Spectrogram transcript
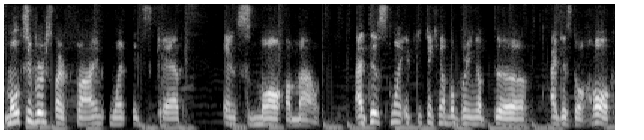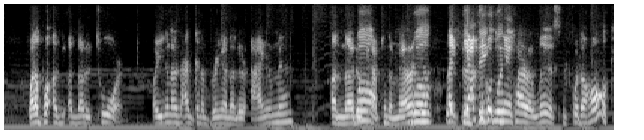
Multiverse are fine when it's kept in small amount. At this point, if you're thinking about bringing up the, I guess the Hulk, what about a, another Thor? Are you gonna not gonna bring another Iron Man, another Well- Captain America? well, like you have to go through with- the entire list before the Hulk.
